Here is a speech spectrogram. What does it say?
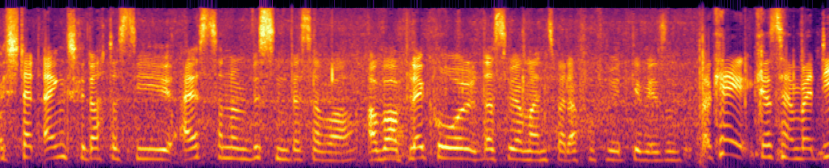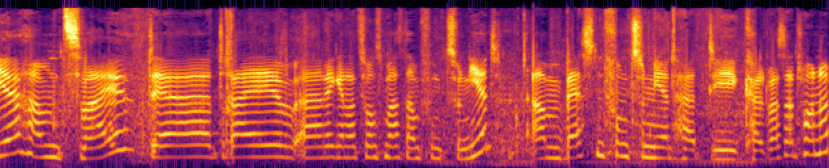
Ich hätte eigentlich gedacht, dass die Eistonne ein bisschen besser war. Aber Black Roll, das wäre mein zweiter Favorit gewesen. Okay, Christian, bei dir haben zwei der drei äh, Regenerationsmaßnahmen funktioniert. Am besten funktioniert hat die Kaltwassertonne.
